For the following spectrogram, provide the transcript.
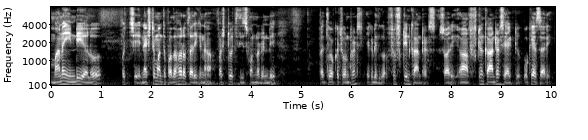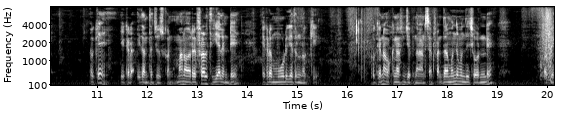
మన ఇండియాలో వచ్చే నెక్స్ట్ మంత్ పదహారో తారీఖున ఫస్ట్ వచ్చి తీసుకుంటున్నాడండి ప్రతి ఒక్క చూడండి ఫ్రెండ్స్ ఇక్కడ ఇదిగో fifteen contracts sorry fifteen contracts active ఒకేసారి. ఓకే ఇక్కడ ఇదంతా చూసుకోండి. మనం రెఫరల్ తీయాలంటే ఇక్కడ మూడు గీతలు నొక్కి. ఓకేనా ఒక నిమిషం చెప్తున్నాను సార్ దాని ముందు ముందు చూడండి. ఓకే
